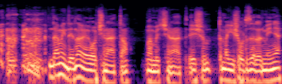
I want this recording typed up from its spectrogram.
De mindegy, nagyon jól csinálta, amit csinált, és meg is volt az eredménye,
